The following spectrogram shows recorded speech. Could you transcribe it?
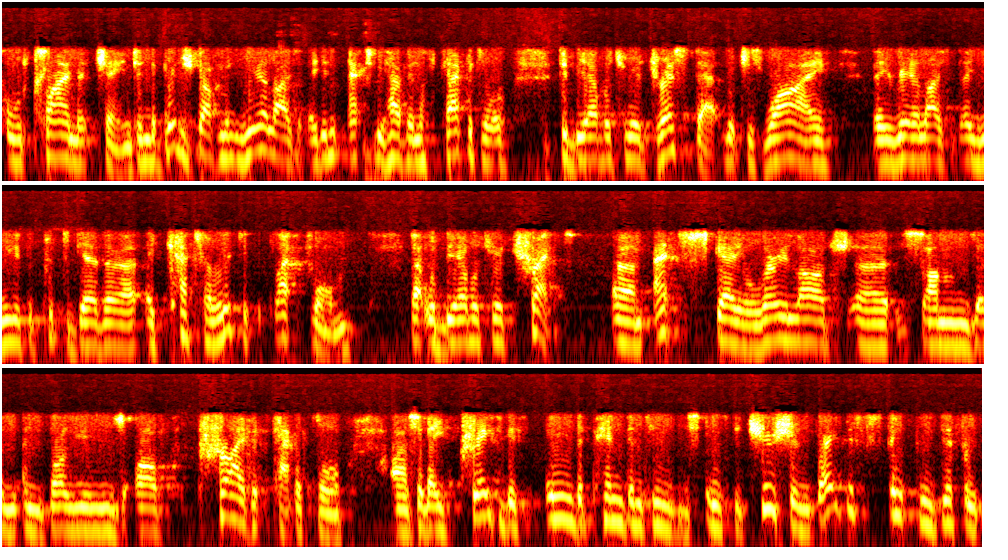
called climate change. And the British government realized that they didn't actually have enough capital to be able to address that, which is why they realized that they needed to put together a catalytic platform that would be able to attract um, at scale very large uh, sums and, and, volumes of private capital. Uh, so they created this independent institution, very distinct and different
